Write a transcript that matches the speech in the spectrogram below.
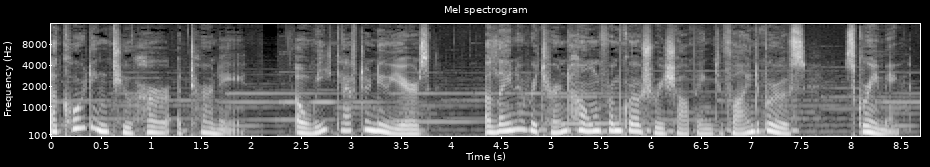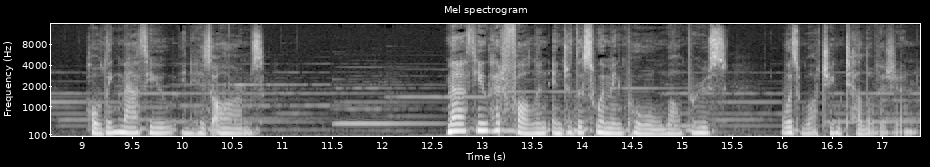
According to her attorney, a week after New Year's, Elena returned home from grocery shopping to find Bruce screaming, holding Matthew in his arms. Matthew had fallen into the swimming pool while Bruce was watching television.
